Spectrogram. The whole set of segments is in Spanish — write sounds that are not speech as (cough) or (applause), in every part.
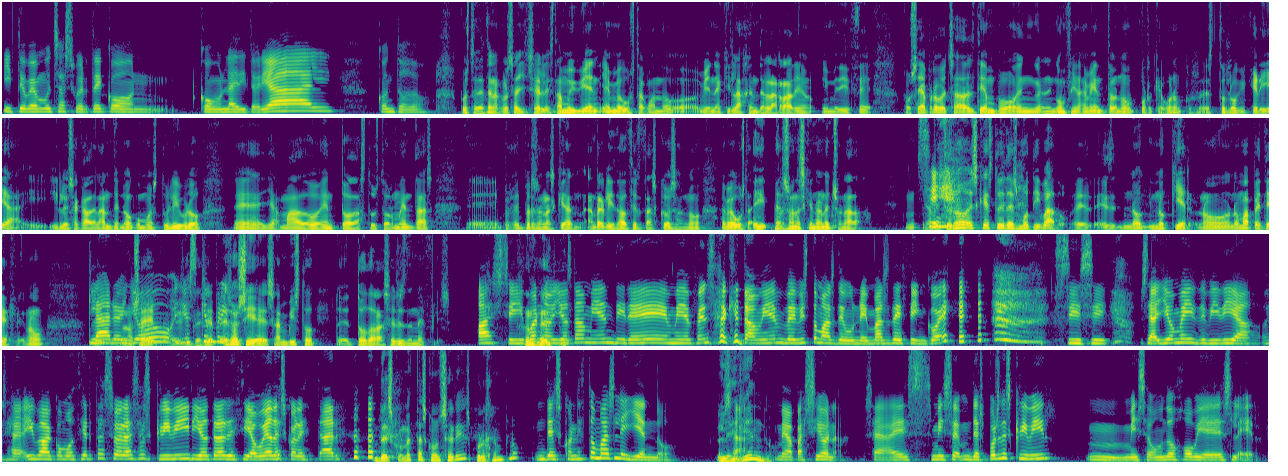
y tuve mucha suerte con, con la editorial, con todo. Pues te voy a decir una cosa, Giselle, está muy bien y a mí me gusta cuando viene aquí la gente a la radio y me dice, pues he aprovechado el tiempo en, en el confinamiento, ¿no? Porque, bueno, pues esto es lo que quería y, y lo he sacado adelante, ¿no? Como es tu libro, ¿eh? llamado En todas tus tormentas, eh, pues hay personas que han, han realizado ciertas cosas, ¿no? A mí me gusta, hay personas que no han hecho nada. Han Sí. dicho, no, es que estoy desmotivado, eh, es- no, no quiero, no, no me apetece, ¿no? Claro, Eh, no yo- sé, yo pues, es qué que Eso sí, ¿eh? se han visto eh, todas las series de Netflix. Ah, sí, bueno, yo (laughs) también diré en mi defensa que también he visto más de una y más de cinco, ¿eh? (laughs) Sí, sí. O sea, yo me dividía. O sea, iba como ciertas horas a escribir y otras decía, voy a desconectar. (laughs) ¿Desconectas con series, por ejemplo? Desconecto más leyendo. O sea, ¿Leyendo? me apasiona. O sea, es mi se- después de escribir, mm, mi segundo hobby es leer.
